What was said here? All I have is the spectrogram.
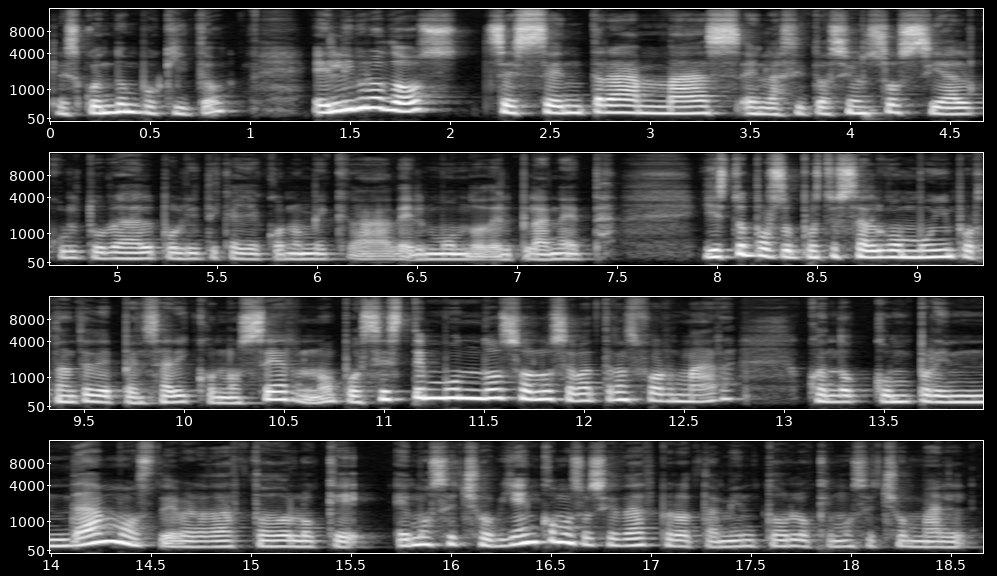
Les cuento un poquito. El libro 2 se centra más en la situación social, cultural, política y económica del mundo, del planeta. Y esto, por supuesto, es algo muy importante de pensar y conocer, ¿no? Pues este mundo solo se va a transformar cuando comprendamos de verdad todo lo que hemos hecho bien como sociedad, pero también todo lo que hemos hecho mal.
